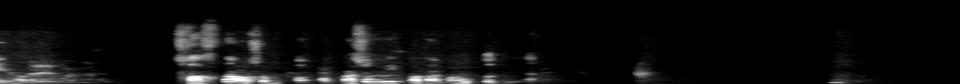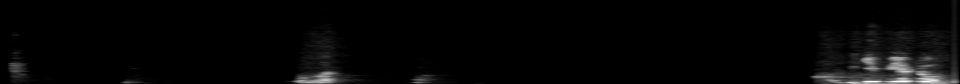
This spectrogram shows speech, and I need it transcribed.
এই ধরনের ঘটনা সস্তা অসভ অপ্রাসঙ্গিক কথার কোনো উত্তর দিই না। বিজেপি একটা অভ-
